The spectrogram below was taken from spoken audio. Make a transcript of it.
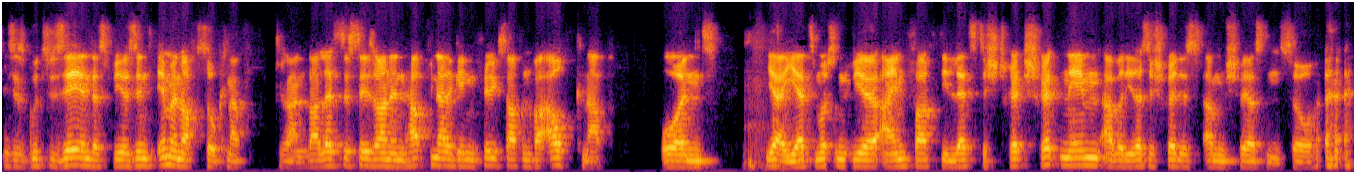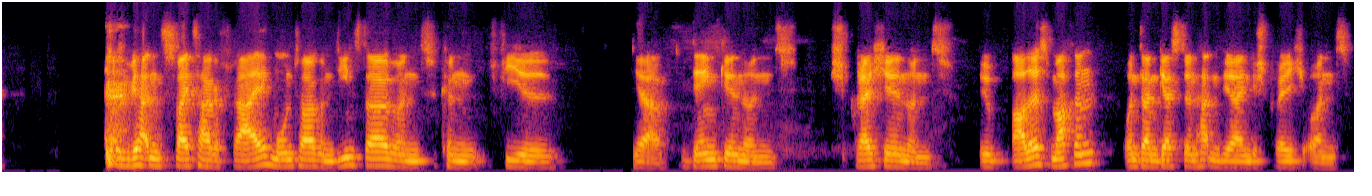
es ist gut zu sehen, dass wir sind immer noch so knapp dran. Weil letzte Saison im Halbfinale gegen Felixhafen war auch knapp. Und ja, jetzt müssen wir einfach die letzte Schritt, Schritt nehmen, aber die letzte Schritt ist am schwersten. So, wir hatten zwei Tage frei, Montag und Dienstag und können viel ja, denken und sprechen und alles machen. Und dann gestern hatten wir ein Gespräch und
